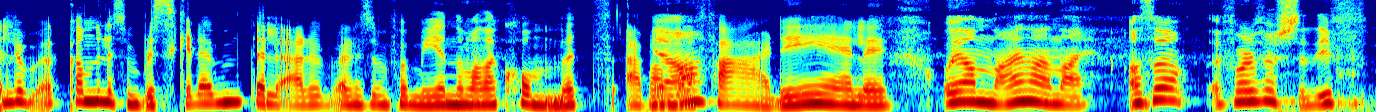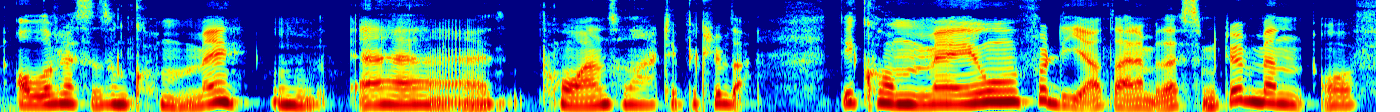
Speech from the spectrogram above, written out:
eller kan du liksom bli skremt, eller er det er det liksom for mye når man har kommet? Er man Ja. ferdig, eller Å ja, nei, nei, nei. Altså, for det første, de aller fleste som kommer eh, på en sånn her type klubb, da, de kommer jo fordi at det er en BDSM-klubb, og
